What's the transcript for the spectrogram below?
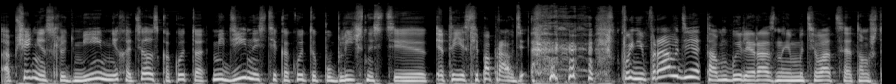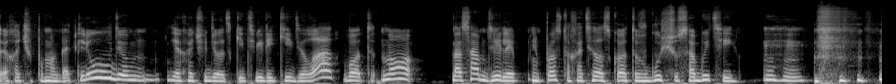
общения с людьми, мне хотелось какой-то медийности, какой-то публичности. Это если по правде. По неправде там были разные мотивации о том, что я хочу помогать людям, я хочу делать какие-то великие дела. Вот. Но на самом деле мне просто хотелось куда-то в гущу событий Угу.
